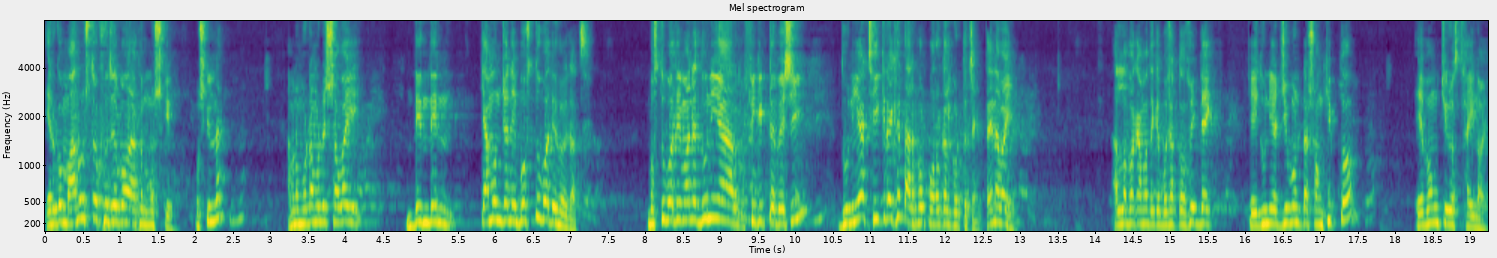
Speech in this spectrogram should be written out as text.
এরকম মানুষ তো খুঁজে পাওয়া এখন মুশকিল। মুশকিল না? আমরা মোটামুটি সবাই দিন দিন কেমন জানি বস্তুবাদী হয়ে যাচ্ছে। বস্তুবাদী মানে দুনিয়ার ফিকিরটা বেশি দুনিয়া ঠিক রেখে তারপর পরকাল করতে চাই তাই না ভাই আল্লাহ আমাদেরকে বোঝার তৌফিক দেখ যে এই দুনিয়ার জীবনটা সংক্ষিপ্ত এবং চিরস্থায়ী নয়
